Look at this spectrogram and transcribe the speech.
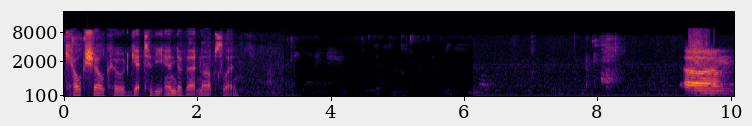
calc shell code get to the end of that NOP sled? Um,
